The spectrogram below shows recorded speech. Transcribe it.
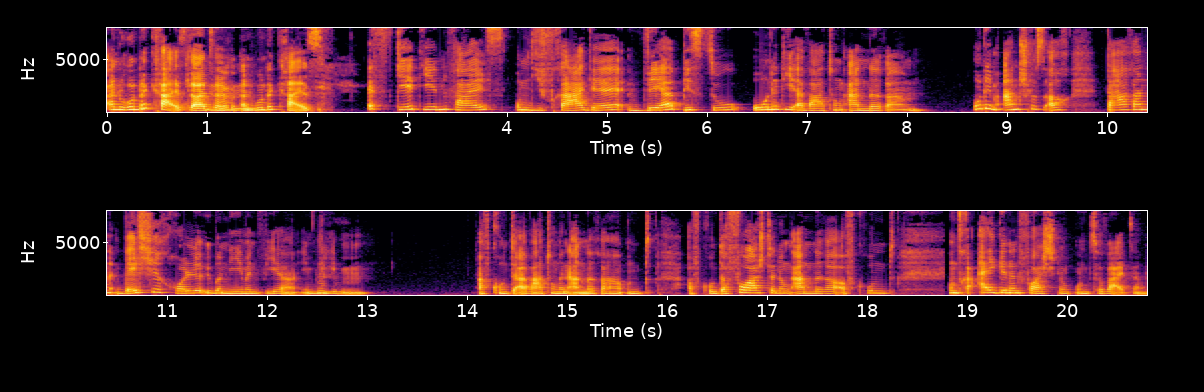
Ein runder Kreis, Leute, ein runder Kreis. Es geht jedenfalls um die Frage, wer bist du ohne die Erwartung anderer? Und im Anschluss auch daran, welche Rolle übernehmen wir im Leben? aufgrund der Erwartungen anderer und aufgrund der Vorstellung anderer, aufgrund unserer eigenen Vorstellung und so weiter.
